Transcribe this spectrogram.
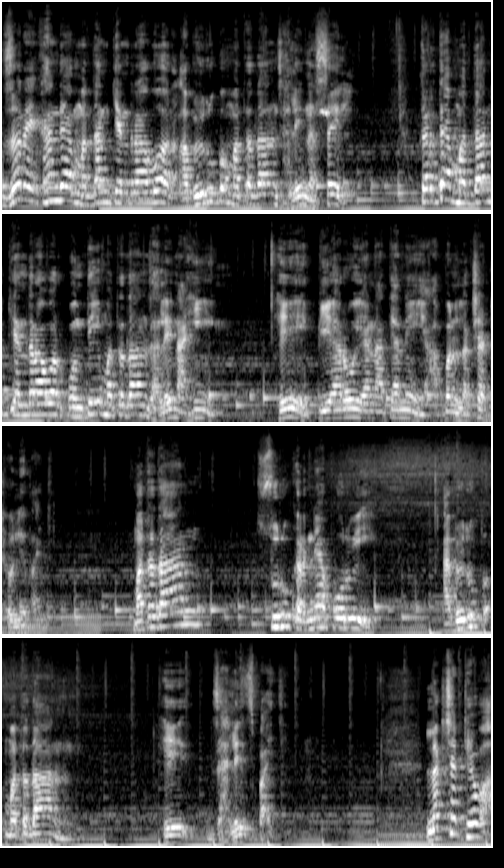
जर एखाद्या मतदान केंद्रावर अभिरूप मतदान झाले नसेल तर त्या मतदान केंद्रावर कोणतेही मतदान झाले नाही. हे पी आर ओ या नात्याने आपण लक्षात ठेवले पाहिजे. मतदान सुरू करण्यापूर्वी अभिरूप मतदान हे झालेच पाहिजे. लक्षात ठेवा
